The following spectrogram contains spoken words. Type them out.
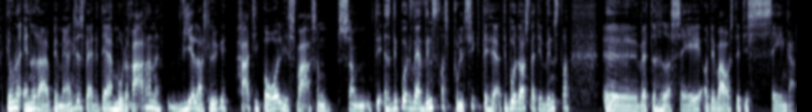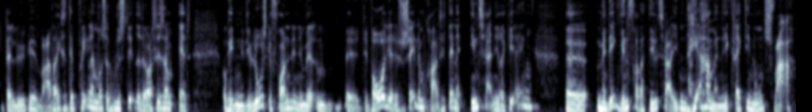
det er jo noget andet, der er bemærkelsesværdigt. Det er, at moderaterne via Lars Lykke har de borgerlige svar, som, som det, altså det burde være Venstres politik, det her. Det burde også være det, Venstre øh, hvad det hedder, sagde, og det var også det, de sagde engang, da Lykke var der. Ikke? Så det på en eller anden måde så udstillede det også ligesom, at okay, den ideologiske frontlinje mellem øh, det borgerlige og det socialdemokratiske, den er intern i regeringen, Øh, men det er ikke Venstre, der deltager i den. Her har man ikke rigtig nogen svar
